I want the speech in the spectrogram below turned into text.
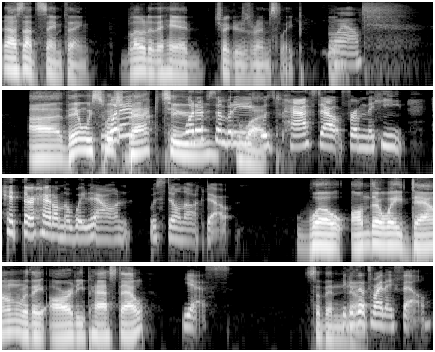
No, it's not the same thing. Blow to the head triggers REM sleep. Boom. Wow. Uh, then we switch if- back to what if somebody what? was passed out from the heat, hit their head on the way down, was still knocked out? well on their way down were they already passed out? Yes, So then because no. that's why they fell.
